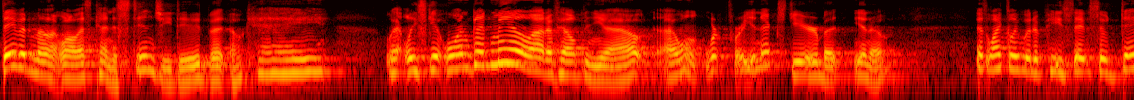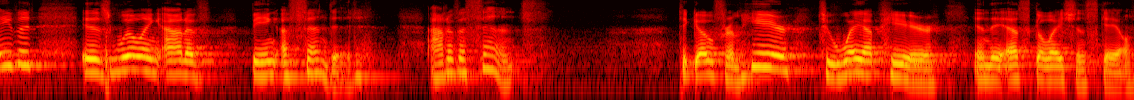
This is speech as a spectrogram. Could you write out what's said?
David would be like, well, that's kind of stingy, dude, but okay we'll at least get one good meal out of helping you out. I won't work for you next year, but you know, it likely would appease David. So David is willing out of being offended, out of offense, to go from here to way up here in the escalation scale.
